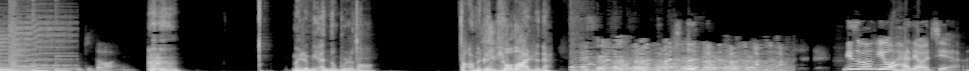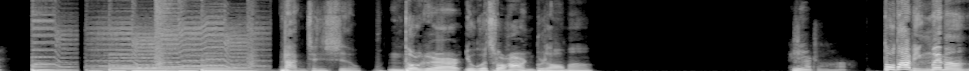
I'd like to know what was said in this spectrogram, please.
棉不知道哎。卫生棉你都不知道，长得跟跳蛋似的。你怎么比我还了解？那你真是的，你豆哥有个绰号，你不知道吗？啥状况？豆大明白吗？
